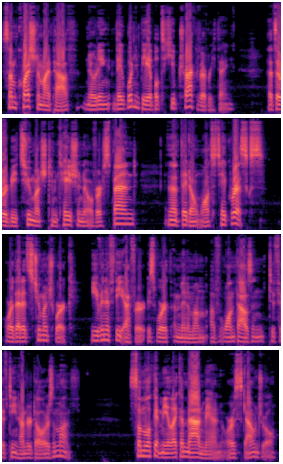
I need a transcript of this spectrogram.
Some question my path, noting they wouldn't be able to keep track of everything, that there would be too much temptation to overspend, and that they don't want to take risks, or that it's too much work, even if the effort is worth a minimum of 1,000 to $1,500 a month. Some look at me like a madman or a scoundrel,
